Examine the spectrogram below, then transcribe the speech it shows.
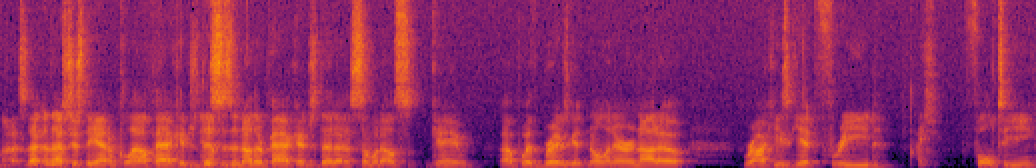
honestly. That, and that's just the Adam Kalau package. This is another package that uh, someone else came up with. Braves get Nolan Arenado. Rockies get Fried, Ay, Folty.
